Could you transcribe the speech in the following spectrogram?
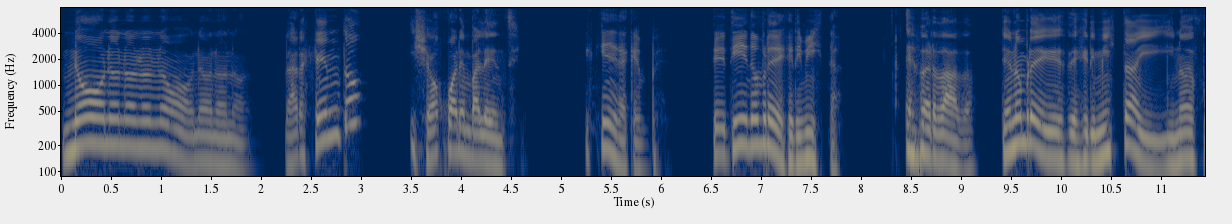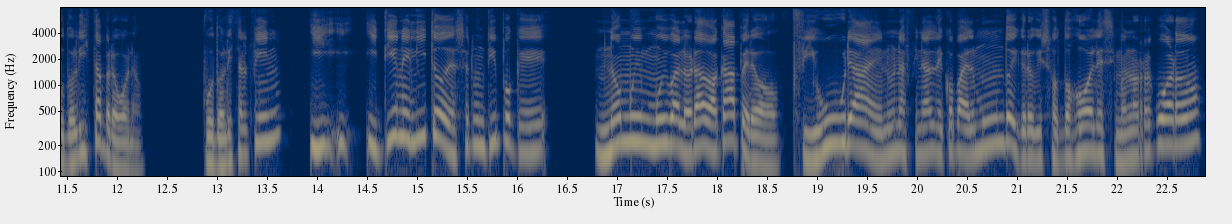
No, no, no, no, no, no, no, no. La Argento y llegó a jugar en Valencia. ¿Y ¿Quién era Kempes? Tiene nombre de esgrimista. Es verdad. Tiene nombre de, de esgrimista y, y no de futbolista, pero bueno, futbolista al fin. Y, y- y tiene el hito de ser un tipo que no muy, muy valorado acá, pero figura en una final de Copa del Mundo y creo que hizo dos goles, si mal no recuerdo.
